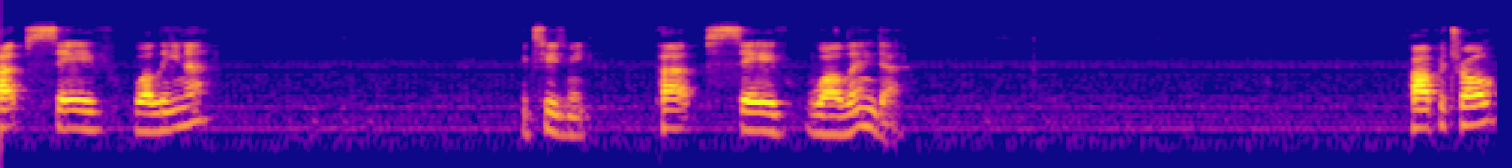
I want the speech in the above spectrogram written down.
Pups Save Wallina. Excuse me. Pups Save Walinda. Paw Patrol.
